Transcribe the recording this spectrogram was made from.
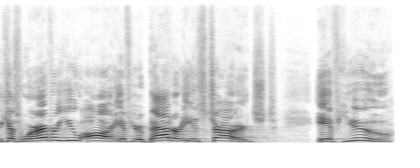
Because wherever you are, if your battery is charged, if you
